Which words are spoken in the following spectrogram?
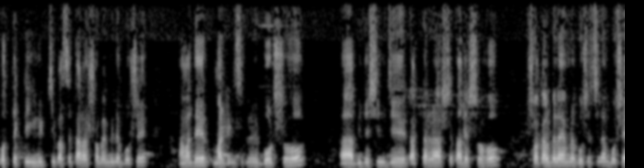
প্রত্যেকটি ইউনিট চিফ আছে, তারা সবাই মিলে বসে আমাদের মাল্টিডিসিপ্লিনারি বোর্ড সহ বিদেশি যে ডাক্তাররা আসছে তাদের সহ সকালবেলায় আমরা বসেছিলাম। বসে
